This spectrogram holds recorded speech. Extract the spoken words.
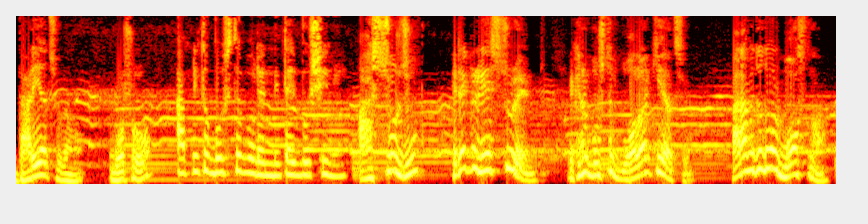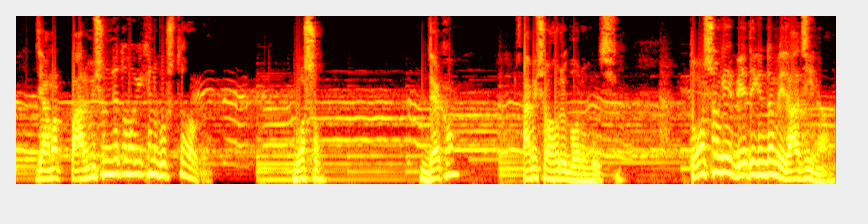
দাঁড়িয়ে আছো কেন? বসো। আপনি তো বসতে বলেননি তাই বসিনি। আশ্চর্য! এটা একটা রেস্টুরেন্ট এখানে বসতে বলার কি আছে? আর আমি তো তোমার বস না যে আমার পারমিশন নিয়ে তোমাকে এখানে বসতে হবে। বসো। দেখো আমি শহরে বড় হয়েছি। তোমার সঙ্গে এই বিয়েতে কিন্তু আমি রাজি না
